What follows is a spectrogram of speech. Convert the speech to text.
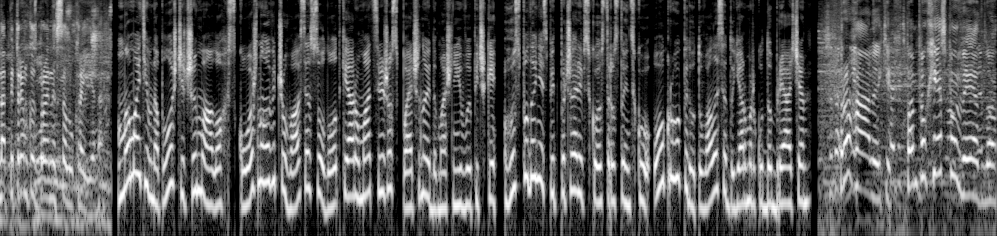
на підтримку збройних сил України. Наметів на площі чимало. З кожного відчувався солодкий аромат свіжоспеченої домашньої випічки. Господині з Підпечерівського старостинського округу підготувалися до ярмарку добряче. рогалики, пампухи з повидлом,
